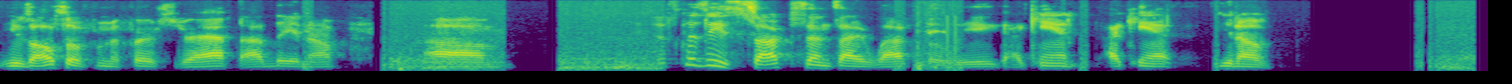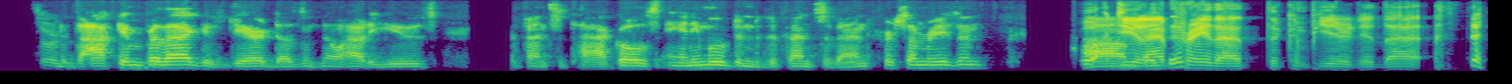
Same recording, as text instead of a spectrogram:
he was also from the first draft, oddly enough. Um, just because he sucked since I left the league, I can't, I can't, you know, sort of dock him for that because Jared doesn't know how to use defensive tackles, and he moved into defensive end for some reason. Well, Um, dude, I this- pray that the computer did that.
